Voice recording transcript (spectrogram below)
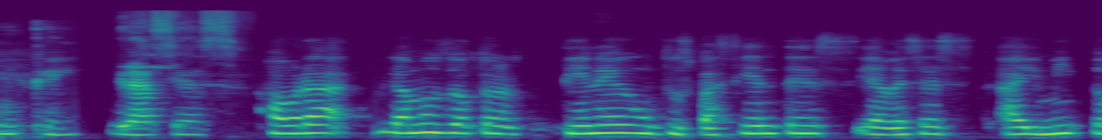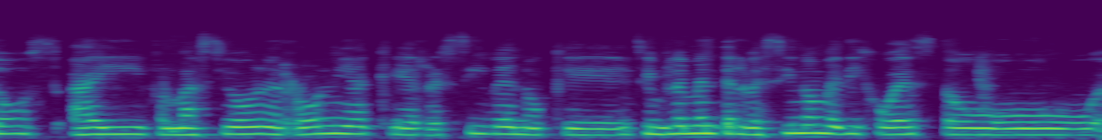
Ok, gracias. Ahora, digamos, doctor, tiene tus pacientes y a veces hay mitos, hay información errónea que reciben o que simplemente el vecino me dijo esto o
